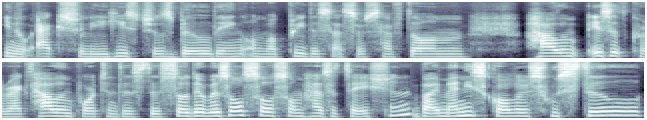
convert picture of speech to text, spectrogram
you know, actually he's just building on what predecessors have done. How is it correct? How important is this? So there was also some hesitation by many scholars who still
